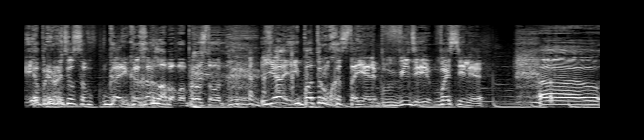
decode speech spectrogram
Я превратился в Гарика Харламова просто вот. Я и Батруха стояли в виде Василия. Э,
